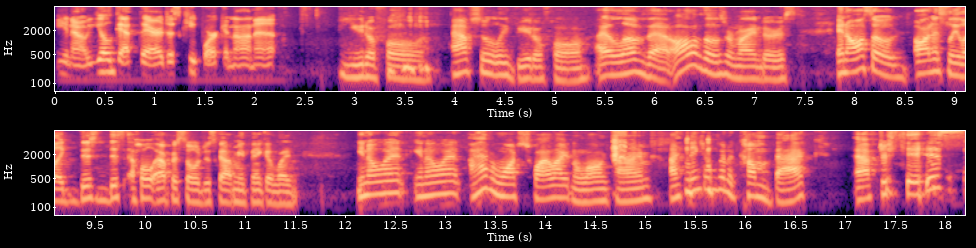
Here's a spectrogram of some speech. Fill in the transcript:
you know, you'll get there. Just keep working on it. Beautiful. Absolutely beautiful. I love that. All of those reminders. And also, honestly, like this this whole episode just got me thinking like, you know what? You know what? I haven't watched Twilight in a long time. I think I'm gonna come back after this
